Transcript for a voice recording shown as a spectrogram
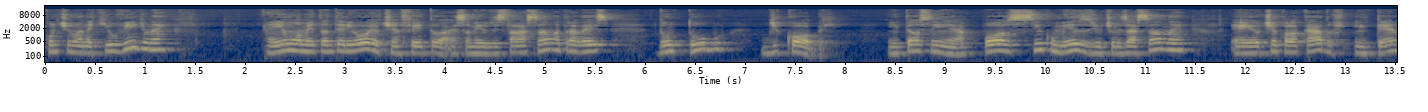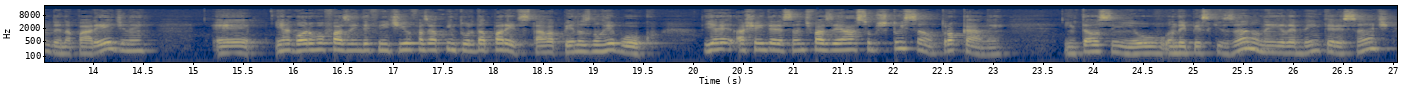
continuando aqui o vídeo, né? Em um momento anterior eu tinha feito essa mesma instalação através de um tubo de cobre. Então assim, após cinco meses de utilização, né? É, eu tinha colocado interno dentro da parede, né? É, e agora eu vou fazer em definitivo fazer a pintura da parede. Estava apenas no reboco. E achei interessante fazer a substituição, trocar, né? Então assim, eu andei pesquisando, né? Ele é bem interessante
